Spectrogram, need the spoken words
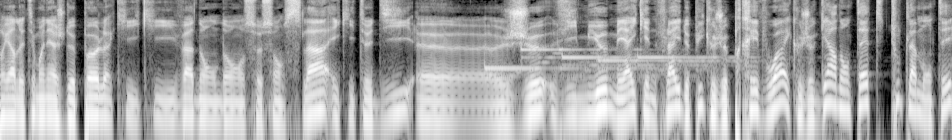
Regarde le témoignage de Paul qui, qui va dans, dans ce sens-là et qui te dit euh, Je vis mieux mes hike and fly depuis que je prévois et que je garde en tête toute la montée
